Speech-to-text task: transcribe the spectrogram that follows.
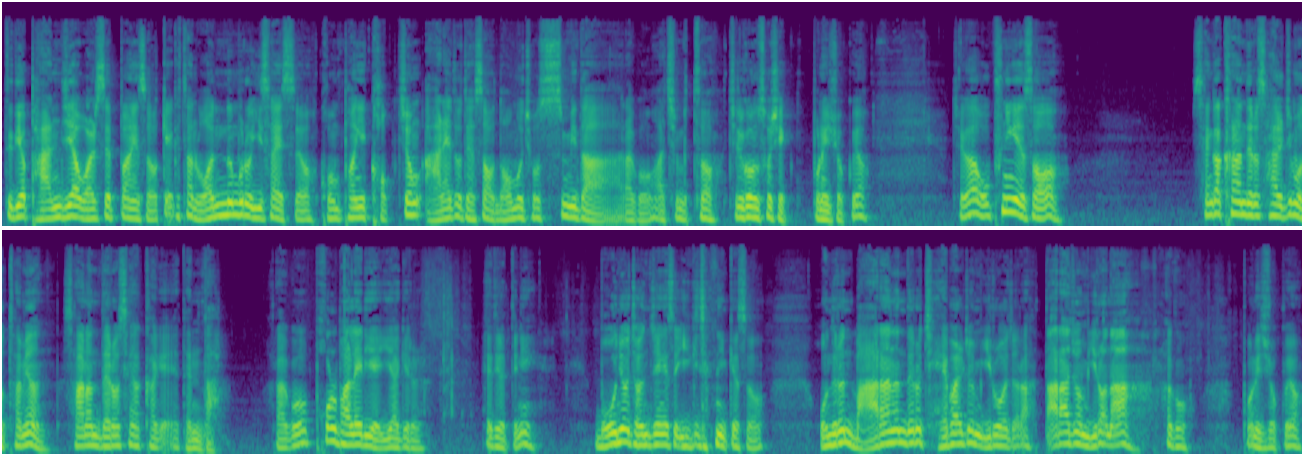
드디어 반지하 월세방에서 깨끗한 원룸으로 이사했어요. 곰팡이 걱정 안 해도 돼서 너무 좋습니다. 라고 아침부터 즐거운 소식 보내주셨고요. 제가 오프닝에서 생각하는 대로 살지 못하면 사는 대로 생각하게 된다. 라고 폴 발레리의 이야기를 해드렸더니 모녀 전쟁에서 이 기자님께서 오늘은 말하는 대로 제발 좀 이루어져라. 따라 좀 일어나. 라고 보내주셨고요.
